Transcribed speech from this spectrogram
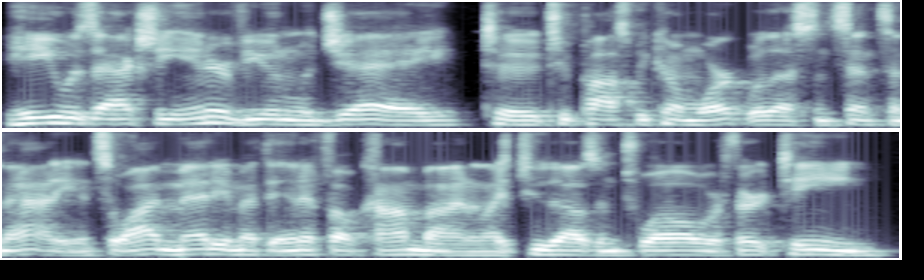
he was actually interviewing with Jay to, to possibly come work with us in Cincinnati. And so I met him at the NFL Combine in like 2012 or 13.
